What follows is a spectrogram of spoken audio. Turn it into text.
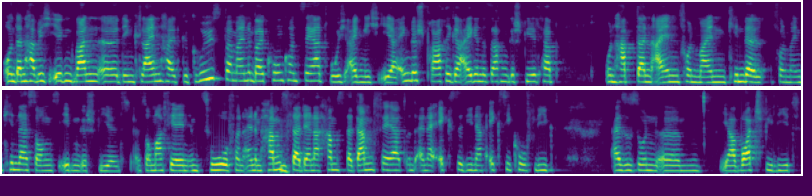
Und dann habe ich irgendwann äh, den Kleinen halt gegrüßt bei meinem Balkonkonzert, wo ich eigentlich eher englischsprachige eigene Sachen gespielt habe und habe dann einen von meinen Kinder von meinen Kindersongs eben gespielt. Sommerferien im Zoo von einem Hamster, der nach Amsterdam fährt und einer Echse, die nach Exiko fliegt. Also so ein ähm, ja, Wortspiellied.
